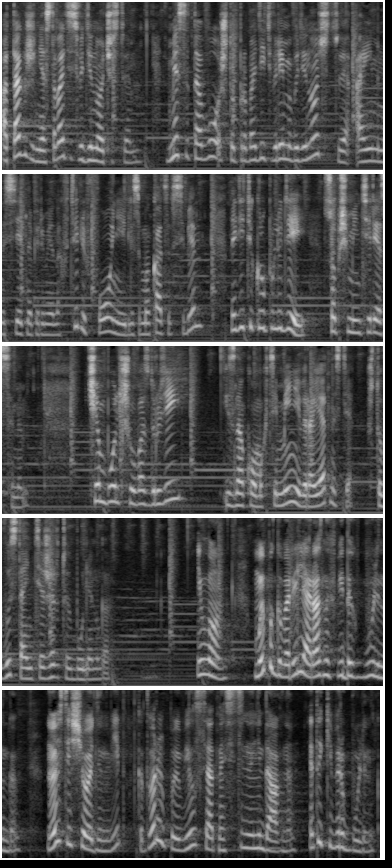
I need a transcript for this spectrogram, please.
А также не оставайтесь в одиночестве. Вместо того, чтобы проводить время в одиночестве, а именно сидеть на переменах в телефоне или замыкаться в себе, найдите группу людей с общими интересами. Чем больше у вас друзей и знакомых, тем менее вероятности, что вы станете жертвой буллинга. Илон, мы поговорили о разных видах буллинга, но есть еще один вид, который появился относительно недавно. Это кибербуллинг.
